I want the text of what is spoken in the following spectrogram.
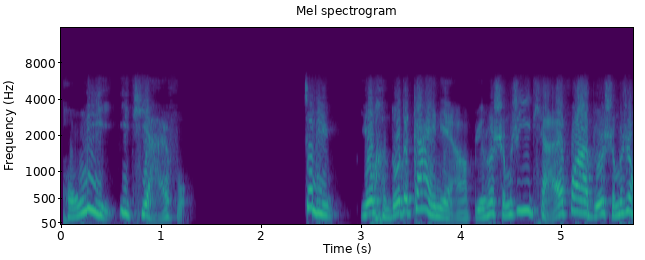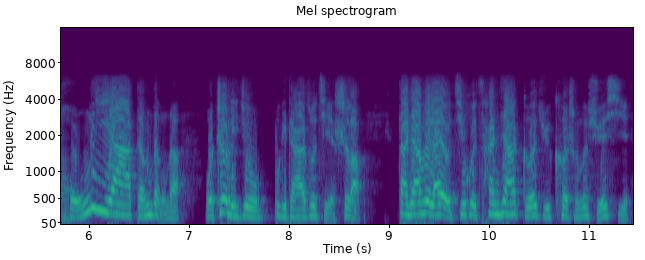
红利 ETF，这里。有很多的概念啊，比如说什么是 ETF 啊，比如什么是红利啊等等的，我这里就不给大家做解释了。大家未来有机会参加格局课程的学习，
